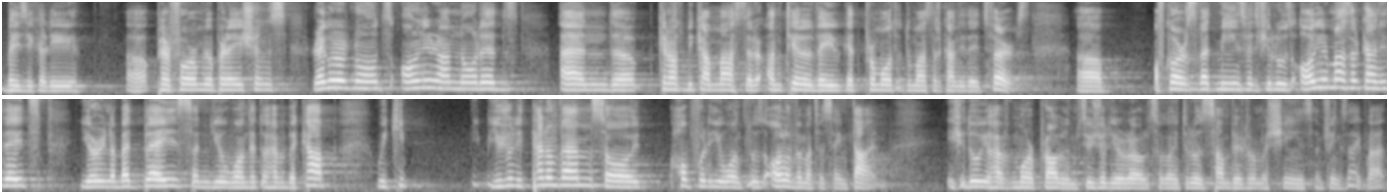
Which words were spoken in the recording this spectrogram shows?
basically uh, perform operations. Regular nodes only run noded and uh, cannot become master until they get promoted to master candidates first. Uh, of course, that means that if you lose all your master candidates, you're in a bad place and you wanted to have a backup. We keep usually 10 of them, so hopefully you won't lose all of them at the same time. If you do, you have more problems. Usually you're also going to lose some virtual machines and things like that.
